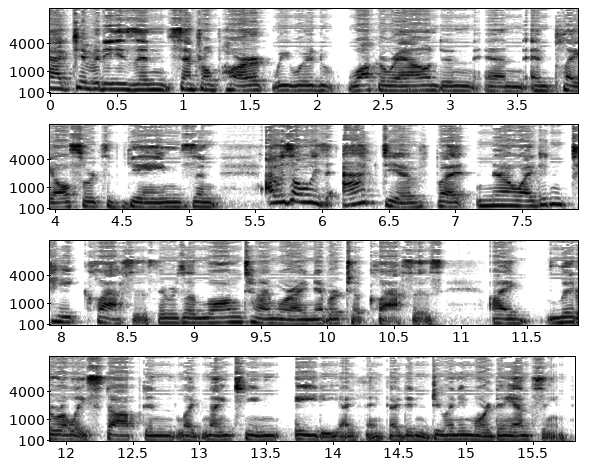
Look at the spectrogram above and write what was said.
activities in Central Park. We would walk around and, and, and play all sorts of games. And I was always active, but no, I didn't take classes. There was a long time where I never took classes. I literally stopped in like 1980, I think. I didn't do any more dancing.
